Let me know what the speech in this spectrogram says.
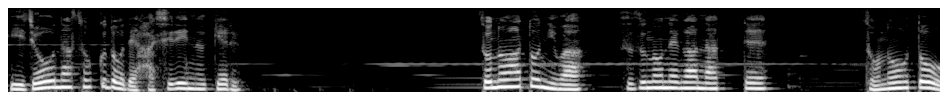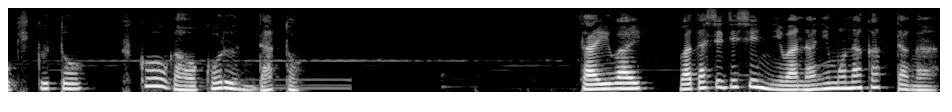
異常な速度で走り抜ける。その後には鈴の音が鳴って、その音を聞くと不幸が起こるんだと。幸い私自身には何もなかったが、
